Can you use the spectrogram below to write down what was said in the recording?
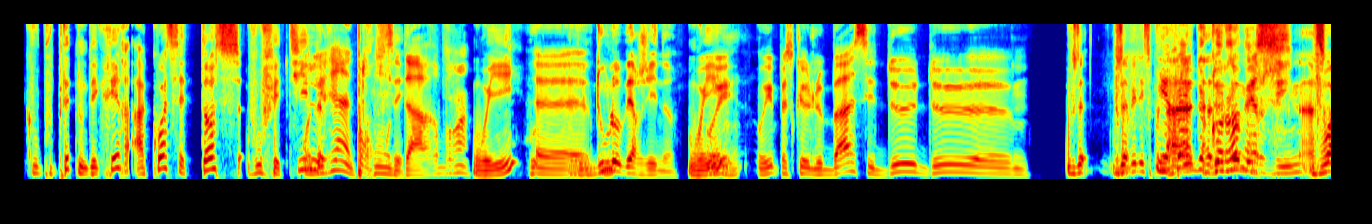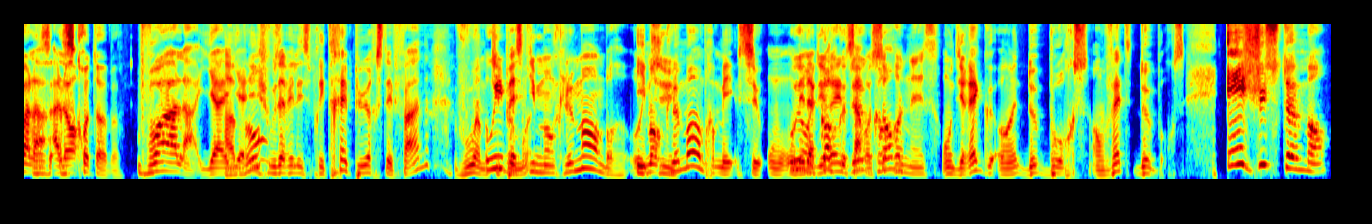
que vous pouvez peut-être nous décrire à quoi cet os vous On fait-il dirait un tronc penser? d'arbre. Oui, Euh, Une double aubergine. oui. oui, oui, parce que le bas, c'est deux, deux, euh, Vous, avez l'esprit de corones. aubergines. Voilà, alors- scrotum. Voilà, il y a- Ah y a- bon? vous avez l'esprit très pur, Stéphane. Vous un Oui, petit peu parce qu'il manque le membre. Il manque le membre, mais on, on Oui, est d'accord que ça ressemble. On dirait de bourse, en fait, de bourse. Et justement,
